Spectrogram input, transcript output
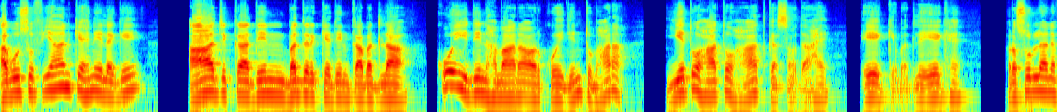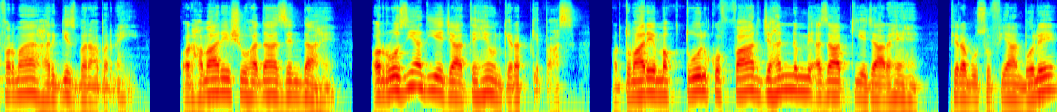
ابو سفیان کہنے لگے، آج کا دن بدر کے دن کا بدلہ، کوئی دن ہمارا اور کوئی دن تمہارا۔ یہ تو ہاتھوں ہاتھ کا سودا ہے، ایک کے بدلے ایک ہے۔ رسول اللہ نے فرمایا، ہرگز برابر نہیں۔ اور ہمارے شہداء زندہ ہیں اور روزیاں دیے جاتے ہیں ان کے رب کے پاس۔ اور تمہارے مقتول کفار جہنم میں عذاب کیے جا رہے ہیں۔ پھر ابو سفیان بولے،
